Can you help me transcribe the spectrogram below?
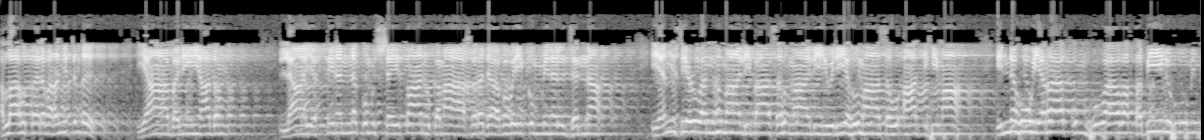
അള്ളാഹു താല പറഞ്ഞിട്ടുണ്ട് യാ ബനി ആദം ലാ ശൈത്താനു കമാ മിനൽ ജന്ന അൻഹുമാ ലിബാസഹുമാ ഇന്നഹു യറാകും ഹുവ മിൻ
